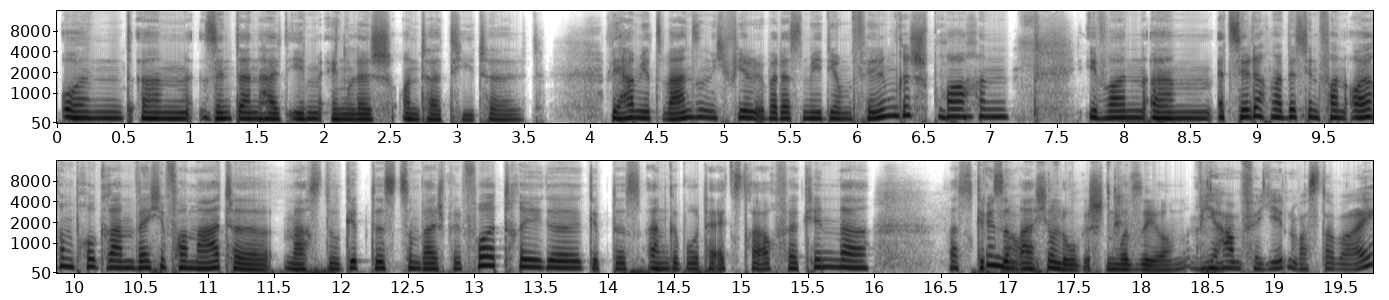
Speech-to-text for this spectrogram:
und ähm, sind dann halt eben englisch untertitelt. Wir haben jetzt wahnsinnig viel über das Medium Film gesprochen. Mhm. Yvonne, ähm, erzähl doch mal ein bisschen von eurem Programm. Welche Formate machst du? Gibt es zum Beispiel Vorträge? Gibt es Angebote extra auch für Kinder? Was gibt es genau. im Archäologischen Museum? Wir haben für jeden was dabei.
